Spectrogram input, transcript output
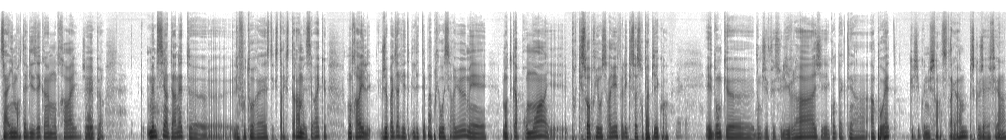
ça a immortalisé quand même mon travail. J'avais Ouais. peur. Même si Internet, euh, les photos restent, etc. etc. mais c'est vrai que mon travail, il- je ne veux pas dire qu'il n'était pas pris au sérieux, mais, mais en tout cas, pour moi, pour qu'il soit pris au sérieux, il fallait qu'il soit sur papier. Quoi. Et donc, euh, donc j'ai fait ce livre-là. J'ai contacté un, un poète que j'ai connu sur Instagram parce que j'avais fait un,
